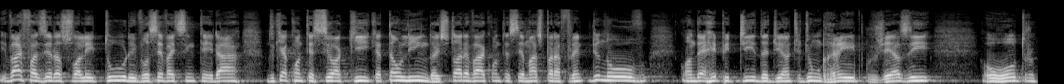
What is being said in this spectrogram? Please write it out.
e vai fazer a sua leitura e você vai se inteirar do que aconteceu aqui, que é tão lindo. A história vai acontecer mais para frente de novo, quando é repetida diante de um rei, por Geazi ou outro,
